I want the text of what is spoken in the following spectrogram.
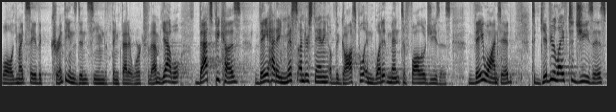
Well, you might say the Corinthians didn't seem to think that it worked for them. Yeah, well, that's because they had a misunderstanding of the gospel and what it meant to follow Jesus. They wanted to give your life to Jesus,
